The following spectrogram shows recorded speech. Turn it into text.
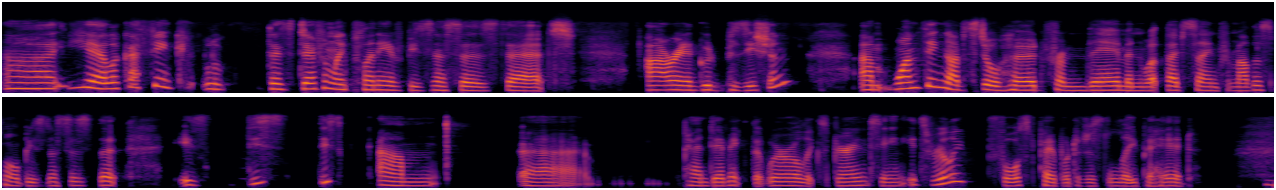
Uh, yeah, look, I think, look, there's definitely plenty of businesses that are in a good position. Um, one thing I've still heard from them and what they've seen from other small businesses that is this this um, uh, pandemic that we're all experiencing, it's really forced people to just leap ahead. Mm.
